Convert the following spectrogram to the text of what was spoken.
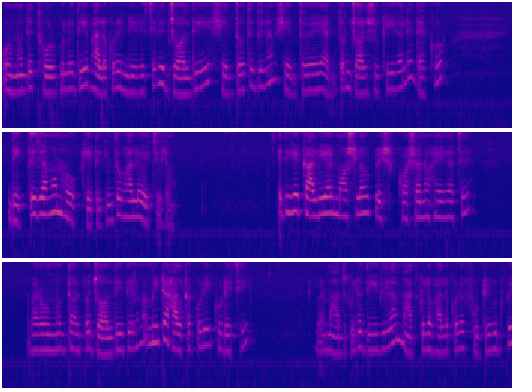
ওর মধ্যে থোরগুলো দিয়ে ভালো করে নেড়ে চেড়ে জল দিয়ে সেদ্ধ হতে দিলাম। সেদ্ধ হয়ে একদম জল শুকিয়ে গেলে দেখো, দেখতে যেমন হোক, খেতে কিন্তু ভালো হয়েছিল। এদিকে কালিয়ার মশলাও বেশ কষানো হয়ে গেছে। এবার ওর মধ্যে অল্প জল দিয়ে দিলাম। আমি এটা হালকা করেই করেছি। এবার মাছগুলো দিয়ে দিলাম। মাছগুলো ভালো করে ফুটে উঠবে।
